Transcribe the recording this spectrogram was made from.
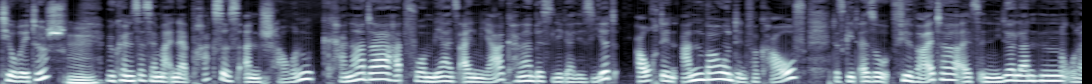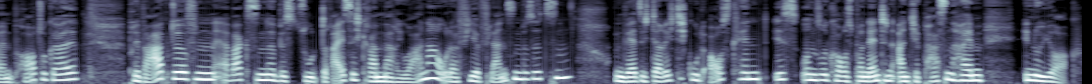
theoretisch. Mhm. Wir können uns das ja mal in der Praxis anschauen. Kanada hat vor mehr als einem Jahr Cannabis legalisiert, auch den Anbau und den Verkauf. Das geht also viel weiter als in den Niederlanden oder in Portugal. Privat dürfen Erwachsene bis zu 30 Gramm Marihuana oder vier Pflanzen besitzen. Und wer sich da richtig gut auskennt, ist unsere Korrespondentin Antje Passenheim in New York.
